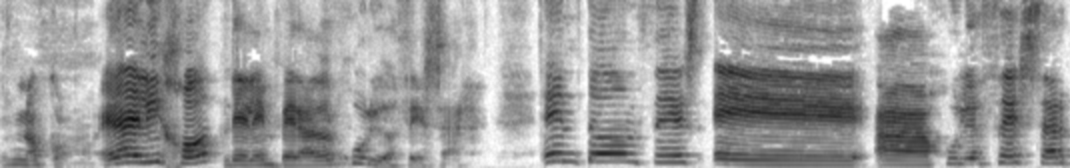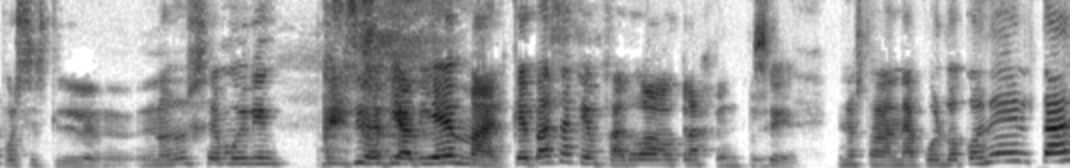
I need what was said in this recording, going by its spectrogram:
no como, era el hijo del emperador Julio César. Entonces, eh, a Julio César, pues es- no sé muy bien si lo hacía bien mal. ¿Qué pasa? Que enfadó a otra gente. Sí. no estaban de acuerdo con él, tal.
